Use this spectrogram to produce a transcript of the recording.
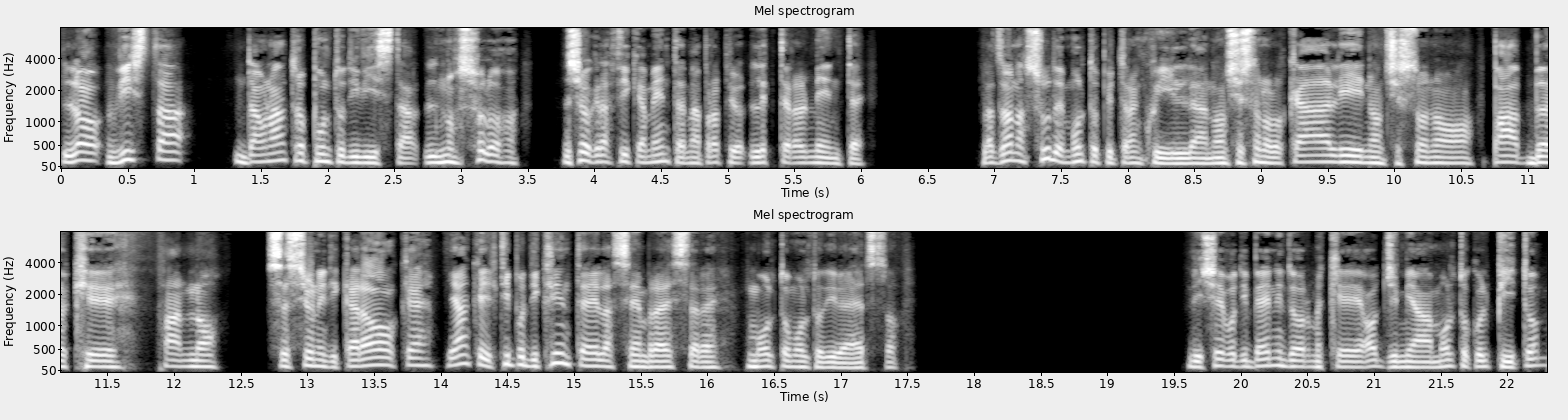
l'ho vista da un altro punto di vista, non solo geograficamente, ma proprio letteralmente. La zona sud è molto più tranquilla, non ci sono locali, non ci sono pub che fanno sessioni di karaoke e anche il tipo di clientela sembra essere molto molto diverso. Dicevo di Benidorm che oggi mi ha molto colpito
